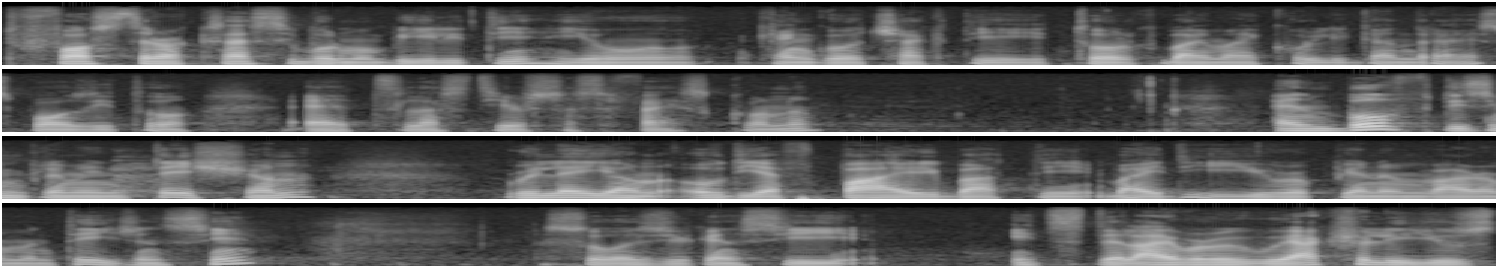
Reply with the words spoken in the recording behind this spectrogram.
to foster accessible mobility. You can go check the talk by my colleague Andrea Esposito at last year's SFSCON. And both this implementation rely on ODF by the, by the European Environment Agency. So as you can see, it's the library we actually use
